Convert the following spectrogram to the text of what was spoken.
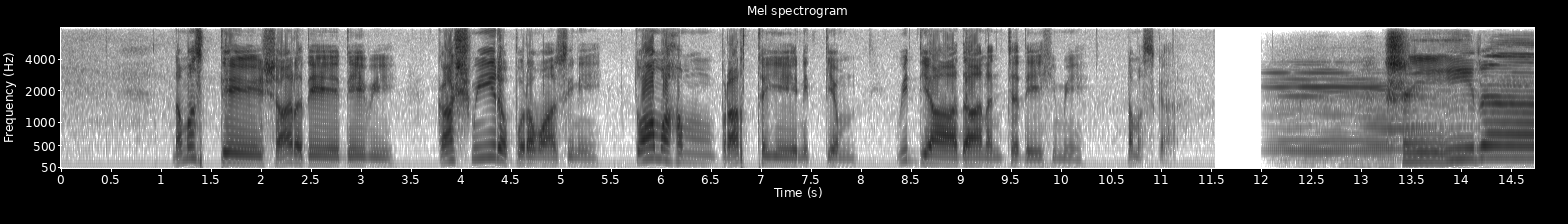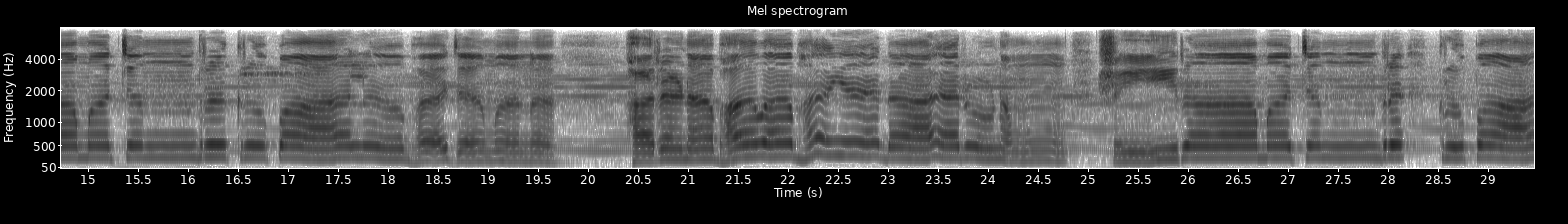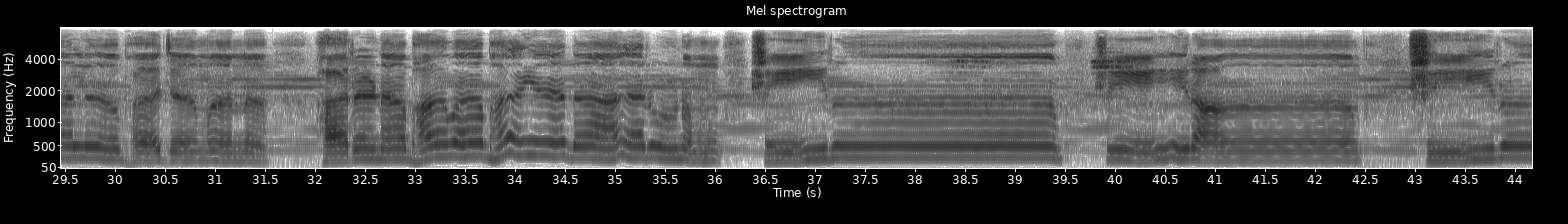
ನಮಸ್ತೆ ಶಾರದೆ ದೇವಿ ಕಾಶ್ಮೀರ ಪುರವಾಸಿನಿ ತ್ವಾಮಹಂ ಪ್ರಾರ್ಥಯೇ ನಿತ್ಯಂ, ವಿದ್ಯಾದಾನಂಚ ದೇಹಿಮೆ. ನಮಸ್ಕಾರ. श्रीरामचन्द्रकृपाल भज मनः हरणभवभयद ऋणं श्रीरामचन्द्र कृपाल भजम हरणभवभयद ऋणं श्रीरु श्रीरा श्रीराम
